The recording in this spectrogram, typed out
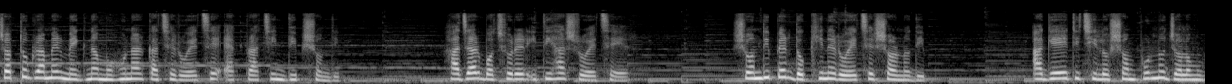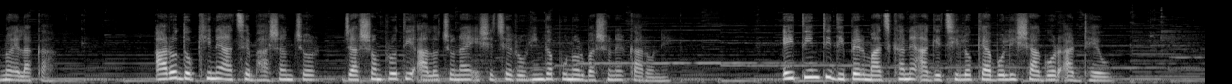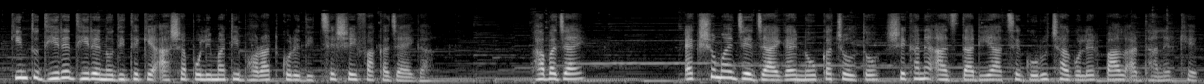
চট্টগ্রামের মেঘনা মোহনার কাছে রয়েছে এক প্রাচীন দ্বীপ সন্দ্বীপ। হাজার বছরের ইতিহাস রয়েছে এর। সন্দ্বীপের দক্ষিণে রয়েছে স্বর্ণদ্বীপ। আগে এটি ছিল সম্পূর্ণ জলমগ্ন এলাকা। আরও দক্ষিণে আছে ভাষাঞ্চর যা সম্প্রতি আলোচনায় এসেছে রোহিঙ্গা পুনর্বাসনের কারণে। এই তিনটি দ্বীপের মাঝখানে আগে ছিল কেবলই সাগর আর ঢেউ। কিন্তু ধীরে ধীরে নদী থেকে আসা পলিমাটি ভরাট করে দিচ্ছে সেই ফাঁকা জায়গা। ভাবা যায়। একসময় যে জায়গায় নৌকা চলত, সেখানে আজ দাঁড়িয়ে আছে গরু, ছাগলের পাল আর ধানের ক্ষেত।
